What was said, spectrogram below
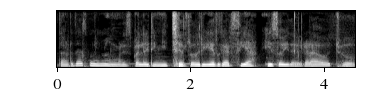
tardes, mi nombre es Valerie Michelle Rodríguez García y soy del grado 8.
